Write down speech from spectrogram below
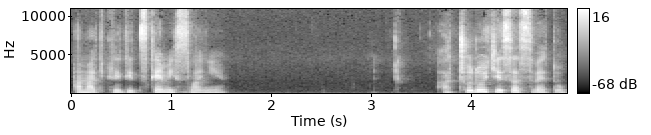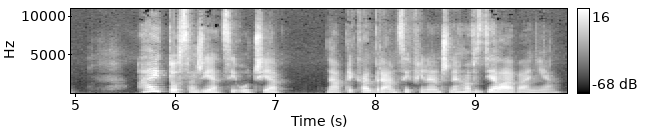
a mať kritické myslenie. A čudujte sa svetu. Aj to sa žiaci učia napríklad v rámci finančného vzdelávania.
